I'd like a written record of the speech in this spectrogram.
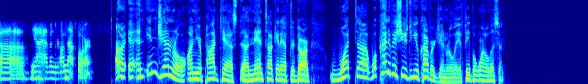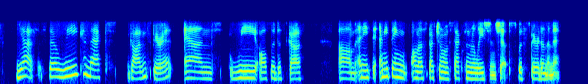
uh, yeah, I haven't gone that far. All right, and in general, on your podcast, uh, Nantucket After Dark, what uh, what kind of issues do you cover generally? If people want to listen. Yes, so we connect God and spirit, and we also discuss um, anything anything on the spectrum of sex and relationships with spirit in the mix.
